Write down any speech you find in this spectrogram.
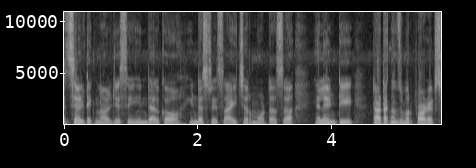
H L technologies Hindalco industries Eicher motors L and T Tata consumer products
